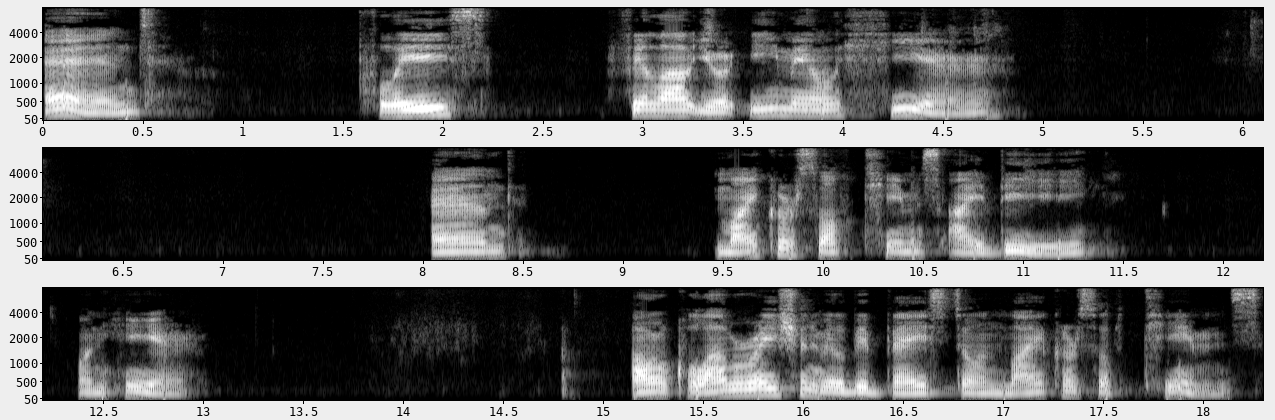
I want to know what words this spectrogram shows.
And Please fill out your email here and Microsoft Teams ID on here. Our collaboration will be based on Microsoft Teams.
